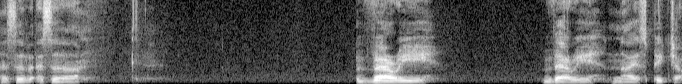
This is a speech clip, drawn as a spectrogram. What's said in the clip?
As a, as a very very nice picture.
